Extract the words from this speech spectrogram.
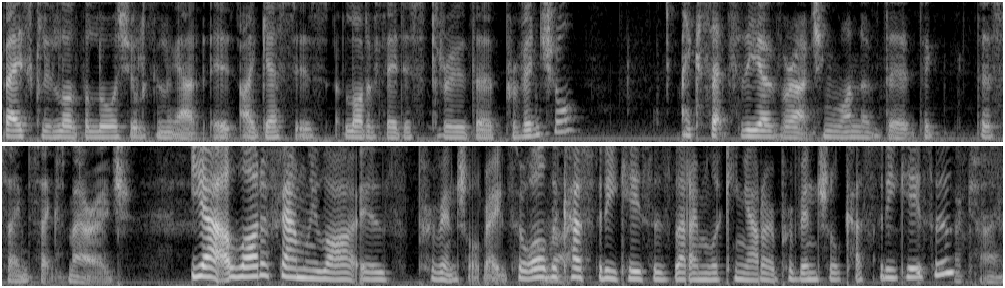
basically a lot of the laws you're looking at, it, I guess, is a lot of it is through the provincial, except for the overarching one of the the, the same sex marriage. Yeah, a lot of family law is provincial, right? So all the custody cases that I'm looking at are provincial custody cases. Okay.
